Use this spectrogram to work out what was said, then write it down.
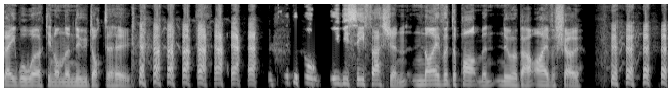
they were working on the new Doctor Who. In typical BBC fashion, neither department knew about either show. oh,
